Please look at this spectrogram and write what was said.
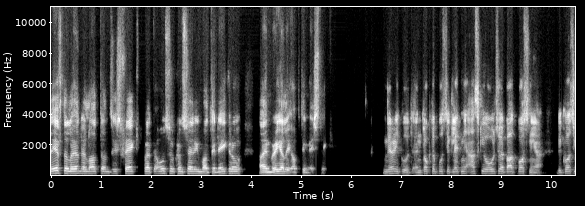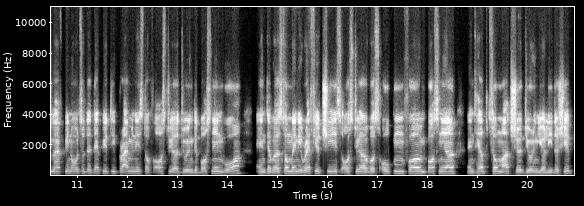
They have to learn a lot on this fact, but also concerning Montenegro, I'm really optimistic. Very good. And Dr. Busek, let me ask you also about Bosnia because you have been also the deputy prime minister of Austria during the Bosnian War, and there were so many refugees. Austria was open for Bosnia and helped so much uh, during your leadership.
